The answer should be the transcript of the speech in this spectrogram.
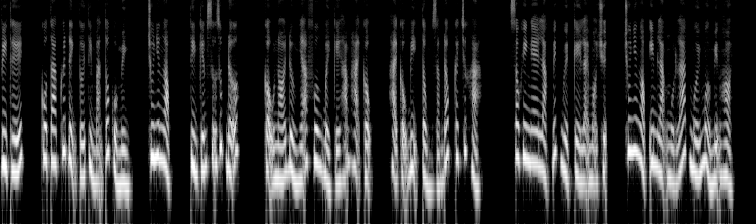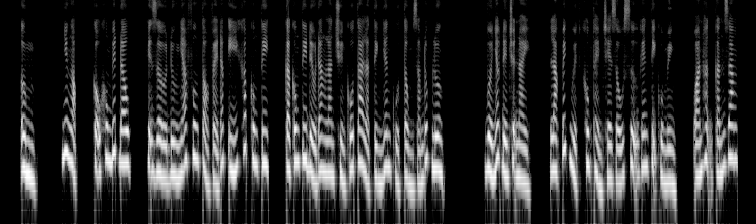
Vì thế, cô ta quyết định tới tìm bạn tốt của mình, Chu Như Ngọc, tìm kiếm sự giúp đỡ. Cậu nói đường Nhã Phương bày kế hãm hại cậu, hại cậu bị tổng giám đốc cách chức hả? Sau khi nghe Lạc Bích Nguyệt kể lại mọi chuyện, Chu Như Ngọc im lặng một lát mới mở miệng hỏi. Ừm, Như Ngọc, cậu không biết đâu, hiện giờ đường Nhã Phương tỏ vẻ đắc ý khắp công ty, cả công ty đều đang lan truyền cô ta là tình nhân của Tổng Giám đốc Lương. Vừa nhắc đến chuyện này, Lạc Bích Nguyệt không thèm che giấu sự ghen tị của mình, oán hận cắn răng.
